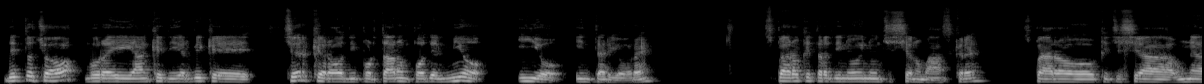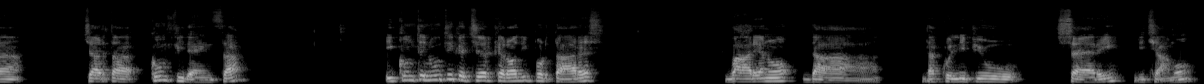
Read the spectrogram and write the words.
Detto ciò, vorrei anche dirvi che cercherò di portare un po' del mio io interiore. Spero che tra di noi non ci siano maschere, spero che ci sia una certa confidenza. I contenuti che cercherò di portare variano da, da quelli più seri, diciamo,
